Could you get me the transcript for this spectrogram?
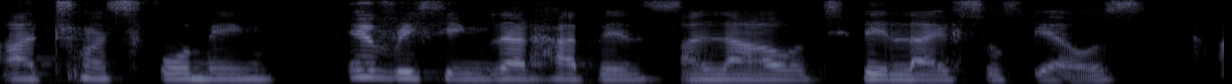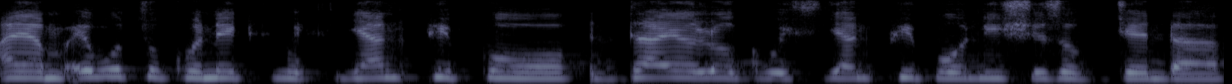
uh, transforming everything that happens around the lives of girls. I am able to connect with young people, dialogue with young people on issues of gender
